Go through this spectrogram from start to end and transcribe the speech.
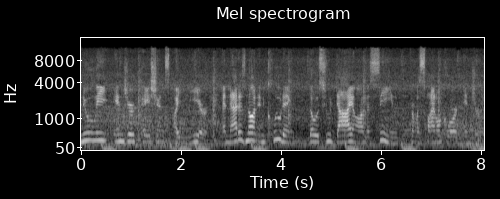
newly injured patients a year. And that is not including those who die on the scene from a spinal cord injury.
